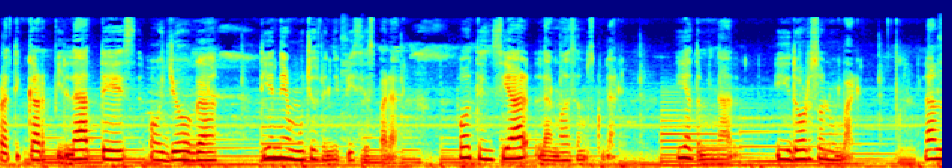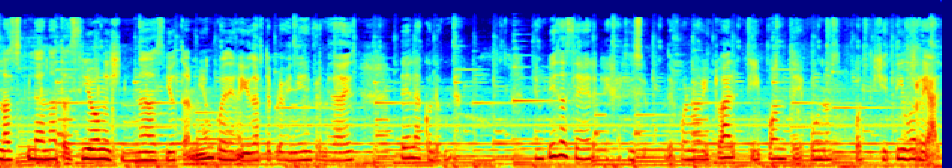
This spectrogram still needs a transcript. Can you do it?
practicar pilates o yoga tiene muchos beneficios para potenciar la masa muscular y abdominal y dorso lumbar. La, la, natación, el gimnasio también pueden ayudarte a prevenir enfermedades de la columna. Empieza a hacer ejercicio de forma habitual y ponte unos objetivos reales.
